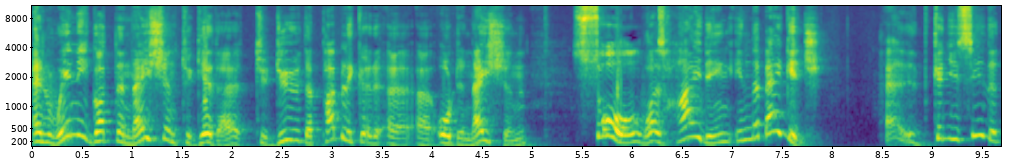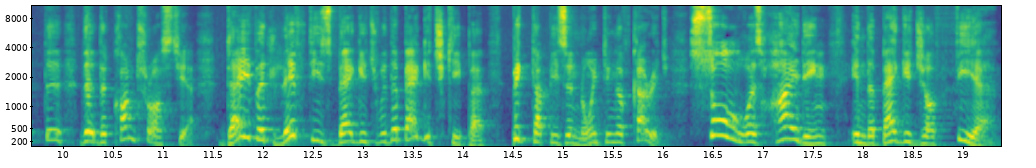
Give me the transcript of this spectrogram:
And when he got the nation together to do the public uh, uh, ordination, Saul was hiding in the baggage. Uh, Can you see the, the, the, the contrast here? David left his baggage with the baggage keeper, picked up his anointing of courage. Saul was hiding in the baggage of fear.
